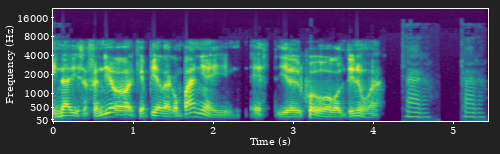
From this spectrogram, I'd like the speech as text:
Y nadie se ofendió, el que pierde acompaña y, y el juego continúa. Claro, claro.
